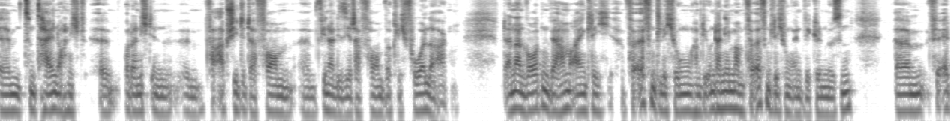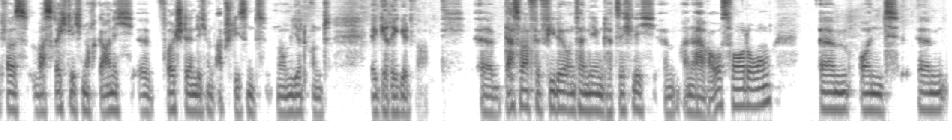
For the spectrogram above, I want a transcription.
ähm, zum Teil noch nicht ähm, oder nicht in ähm, verabschiedeter Form, ähm, finalisierter Form wirklich vorlagen. Mit anderen Worten, wir haben eigentlich Veröffentlichungen, haben die Unternehmen haben Veröffentlichungen entwickeln müssen, ähm, für etwas, was rechtlich noch gar nicht äh, vollständig und abschließend normiert und äh, geregelt war. Äh, das war für viele Unternehmen tatsächlich ähm, eine Herausforderung. Ähm, und ähm,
